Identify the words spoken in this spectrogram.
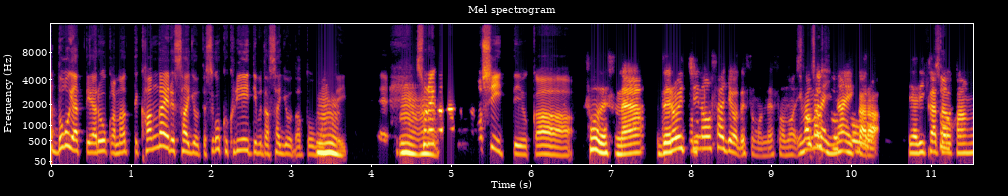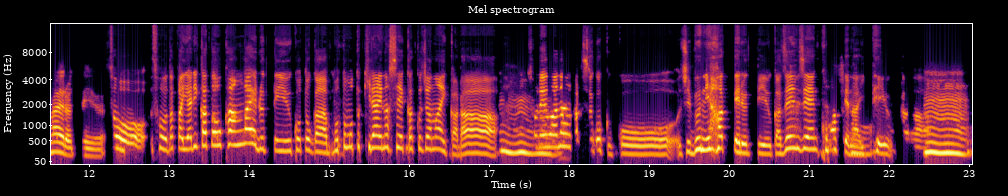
あどうやってやろうかなって考える作業ってすごくクリエイティブな作業だと思っていて、それが楽しいっていうか。そうですね。01の作業ですもんね。その、今までにないから。やり方を考えるっていう。そう、そう、だからやり方を考えるっていうことがもともと嫌いな性格じゃないから、うんうんうん、それはなんかすごくこう、自分に合ってるっていうか、全然困ってないっていうか。うんうん。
